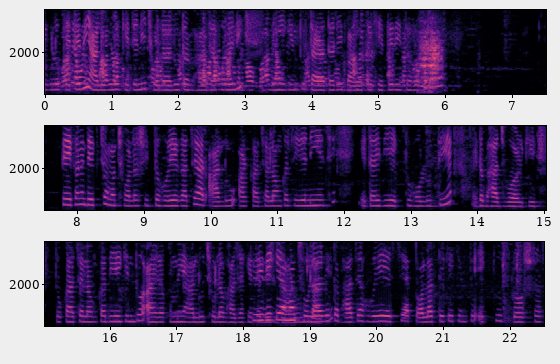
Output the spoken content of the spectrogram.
এগুলো কেটে নিই আলুগুলো কেটে নিই ছোলা আলুটা ভাজা করে নিই। নিয়ে কিন্তু তাড়াতাড়ি বাবাকে খেতে দিতে হবে। তো এখানে দেখছ আমার ছোলা সিদ্ধ হয়ে গেছে আর আলু আর কাঁচা লঙ্কা চিড়ে নিয়েছি। এটাই দিয়ে একটু হলুদ দিয়ে এটা ভাজবো আর কি। তো কাঁচা লঙ্কা দিয়ে কিন্তু আর এরকমই আলু ছোলা ভাজা খেতে এদিকে আমার ছোলা আলুটা ভাজা হয়ে এসছে আর তলার দিকে কিন্তু একটু রস রস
